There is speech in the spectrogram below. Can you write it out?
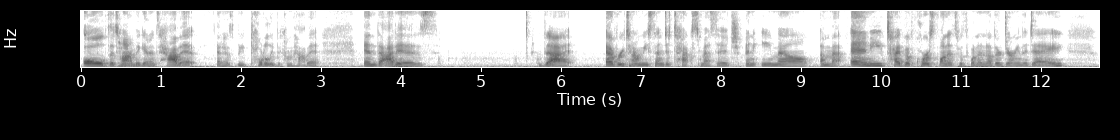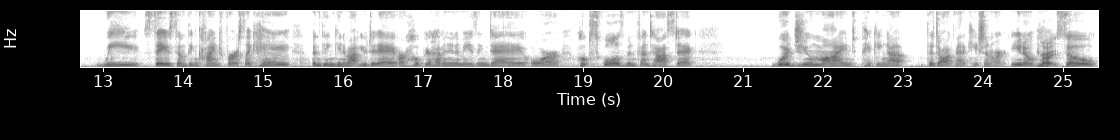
all the time. Again, it's habit. It has be totally become habit, and that is that every time we send a text message, an email, a ma- any type of correspondence with one another during the day, we say something kind first, like "Hey, been thinking about you today," or "Hope you're having an amazing day," or "Hope school has been fantastic." would you mind picking up the dog medication or you know Right. so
